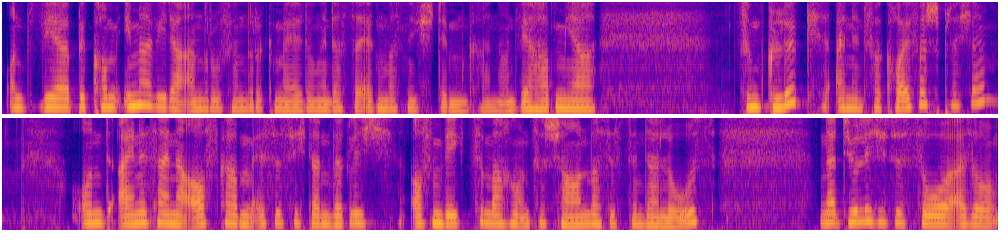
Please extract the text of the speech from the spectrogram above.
Und wir bekommen immer wieder Anrufe und Rückmeldungen, dass da irgendwas nicht stimmen kann. Und wir haben ja zum Glück einen Verkäufersprecher. Und eine seiner Aufgaben ist es, sich dann wirklich auf den Weg zu machen und zu schauen, was ist denn da los. Natürlich ist es so, also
